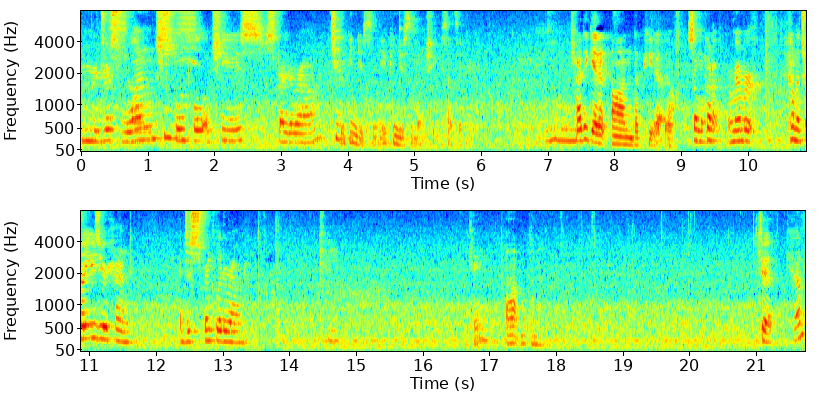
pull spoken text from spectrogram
Remember, just So one cheese. spoonful of cheese. Spread it around. You can use some. You can use some more cheese. That's okay. Try to get it on the pita though. So Makana, remember, kind of try to use your hand and just sprinkle it around. Okay. Okay. Uh, Makana. Okay. Okay.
